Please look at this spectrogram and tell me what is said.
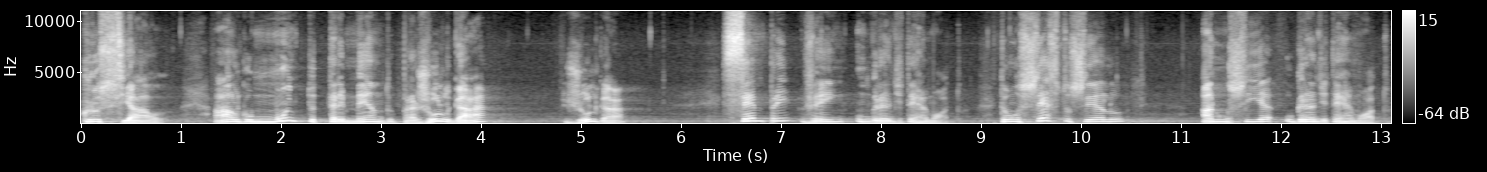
crucial, algo muito tremendo para julgar, julgar, sempre vem um grande terremoto. Então o sexto selo anuncia o grande terremoto.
